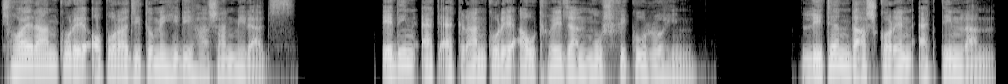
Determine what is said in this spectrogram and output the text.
ছয় রান করে অপরাজিত মেহিদি হাসান মিরাজ। এদিন এক এক রান করে আউট হয়ে যান মুশফিকুর রহিম। লিটন দাস করেন এক তিন রান।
